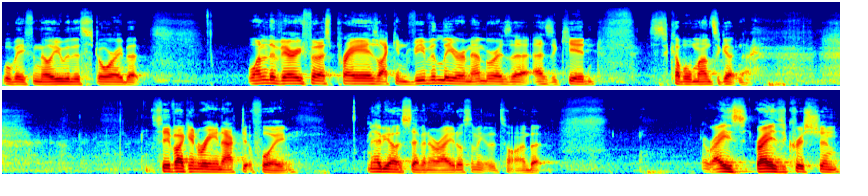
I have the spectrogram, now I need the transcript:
will be familiar with this story. But one of the very first prayers I can vividly remember as a, as a kid, just a couple months ago. No. See if I can reenact it for you. Maybe I was seven or eight or something at the time, but raised, raised a Christian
